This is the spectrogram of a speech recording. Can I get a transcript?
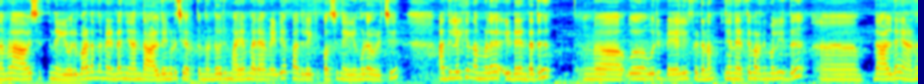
നമ്മൾ ആവശ്യത്തിന് നെയ്യ് ഒരുപാടൊന്നും വേണ്ട. ഞാൻ ഡാൾഡയും കൂടെ ചേർക്കുന്നുണ്ട്. ഒരു മയം വരാൻ വേണ്ടി. അപ്പോൾ അതിലേക്ക് കുറച്ച് നെയ്യും കൂടെ ഒഴിച്ച് അതിലേക്ക് നമ്മൾ ഇടേണ്ടത് ഒരു ബേ ലീഫ് ഇടണം. ഞാൻ നേരത്തെ പറഞ്ഞ പോലെ ഇത് ഡാൾഡയാണ്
